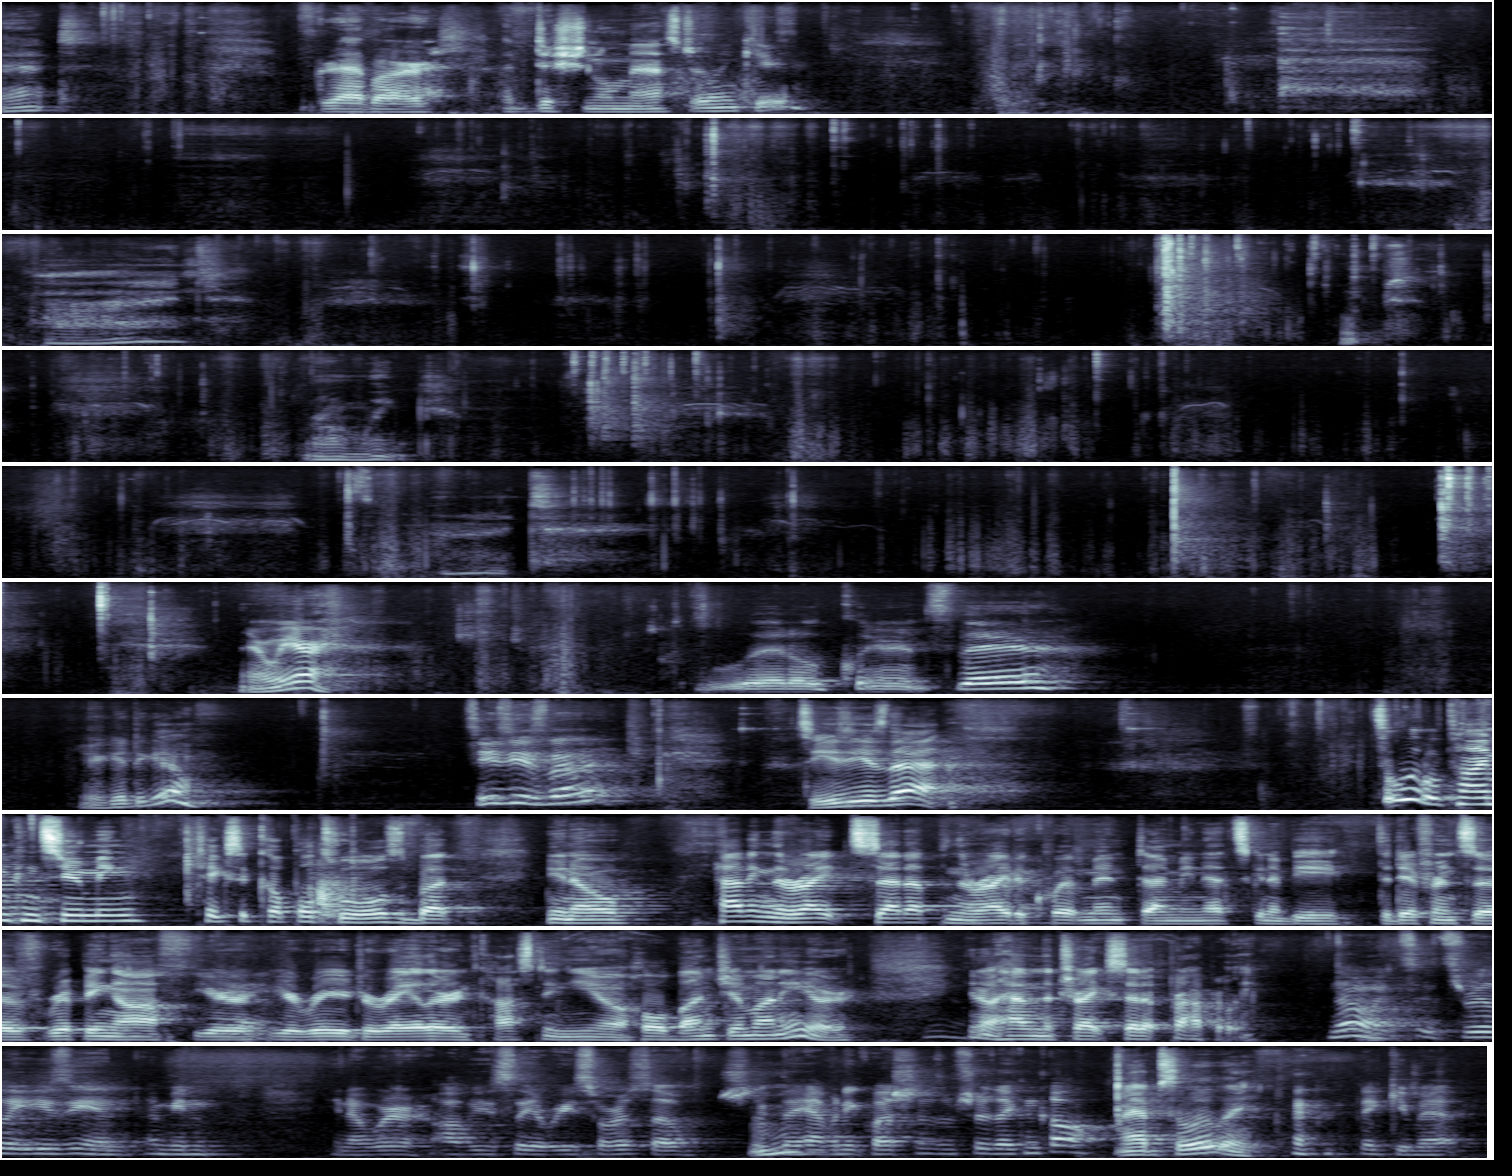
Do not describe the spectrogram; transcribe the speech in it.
That. Grab our additional master link here. Alright. Oops. Wrong link. There we are. Just a little clearance there. You're good to go. It's easy as that. It's easy as that. It's a little time consuming, takes a couple tools, but you know, having the right setup and the right equipment, I mean, that's going to be the difference of ripping off your, Yeah. your rear derailleur and costing you a whole bunch of money or, you know, having the trike set up properly. No, it's it's really easy, and I mean, you know, we're obviously a resource. So should mm-hmm. they have any questions, I'm sure they can call. Absolutely. Thank you, Matt.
